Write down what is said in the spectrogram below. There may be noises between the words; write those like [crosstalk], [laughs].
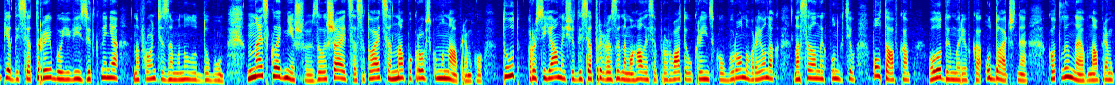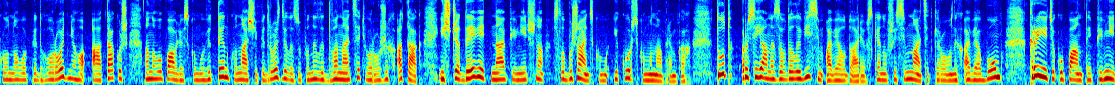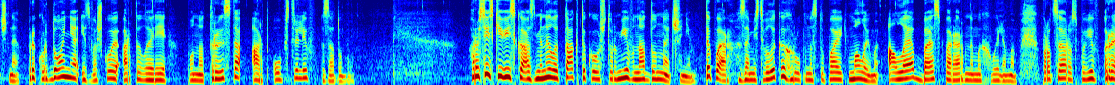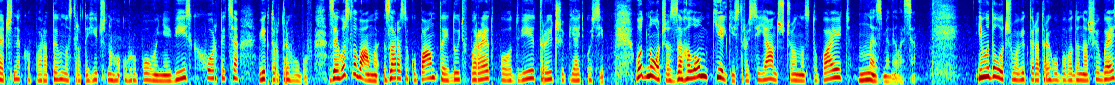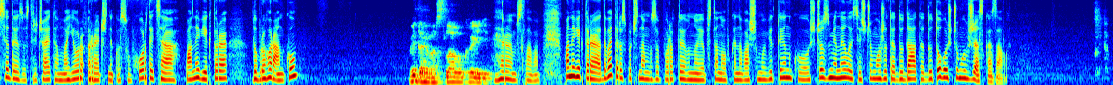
53 бойові зіткнення на фронті за минулу добу. Найскладнішою залишається ситуація на Покровському напрямку. Тут росіяни 63 рази намагалися прорвати українську оборону в районах населених пунктів Полтавка, Володимирівка, Удачне, Котлине в напрямку Новопідгороднього, а також на Новопавлівському відтинку наші підрозділи зупинили 12 ворожих атак і ще 9 на північно-слобожанському і Курському напрямках. Тут росіяни завдали 8 авіаударів, скинувши 17 керованих авіабомб. Криють окупанти північне прикордоння із важкої артилерії. Понад 300 артобстрілів за добу. Російські війська змінили тактику штурмів на Донеччині. Тепер замість великих груп наступають малими, але безперервними хвилями. Про це розповів речник оперативно-стратегічного угруповання військ Хортиця Віктор Тригубов. За його словами, зараз окупанти йдуть вперед по 2, 3 чи 5 осіб. Водночас, загалом, кількість росіян, що наступають, не змінилася. І ми долучимо Віктора Трегубова до нашої бесіди. Зустрічайте майор речника Сувхортиця. Пане Вікторе, доброго ранку. Вітаю вас, слава Україні. Героям слава. Пане Вікторе, давайте розпочнемо з оперативної обстановки на вашому відтинку. Що змінилося, що можете додати до того, що ми вже сказали?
